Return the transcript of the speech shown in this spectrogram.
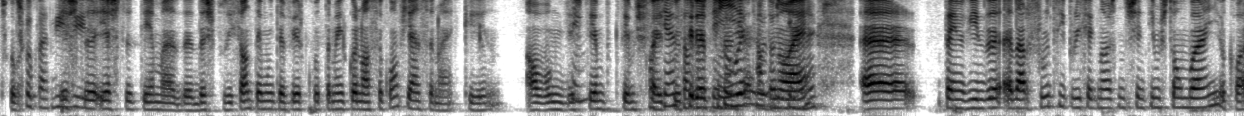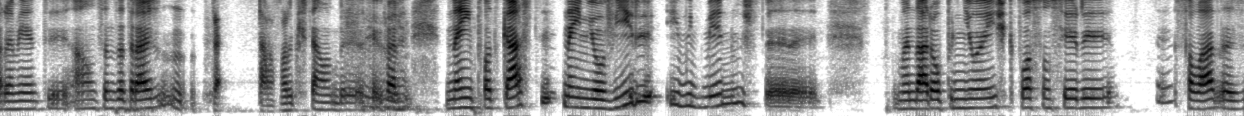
desculpa, desculpa, diz, este, diz. este tema da, da exposição tem muito a ver com, também com a nossa confiança, não é? Que ao longo deste tempo que temos feito Confiança, terapia, autoestima, não é? Ah, tem vindo a dar frutos e por isso é que nós nos sentimos tão bem. Eu, claramente, há uns anos atrás, estava fora de questão. De, agora, nem podcast, nem me ouvir e muito menos ah, mandar opiniões que possam ser eh, faladas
